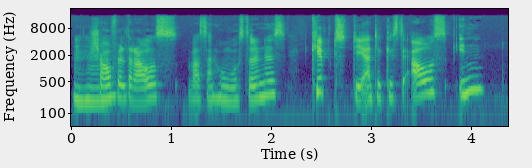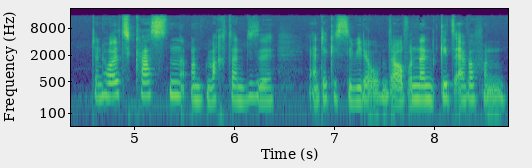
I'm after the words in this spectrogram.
mhm. schaufelt raus, was an Humus drin ist, kippt die Erntekiste aus in den Holzkasten und macht dann diese Erntekiste wieder oben drauf und dann geht es einfach von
